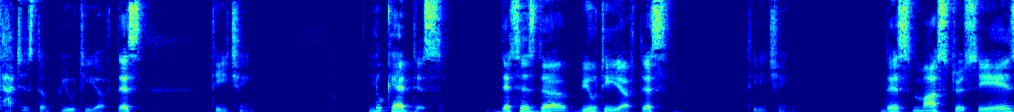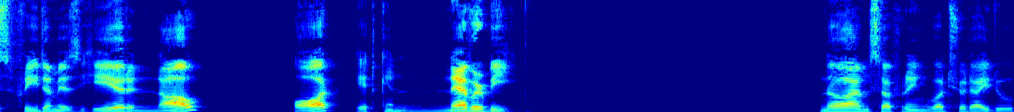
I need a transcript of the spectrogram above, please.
That is the beauty of this teaching. Look at this. This is the beauty of this teaching. This master says freedom is here and now, or it can never be. No, I'm suffering. What should I do?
